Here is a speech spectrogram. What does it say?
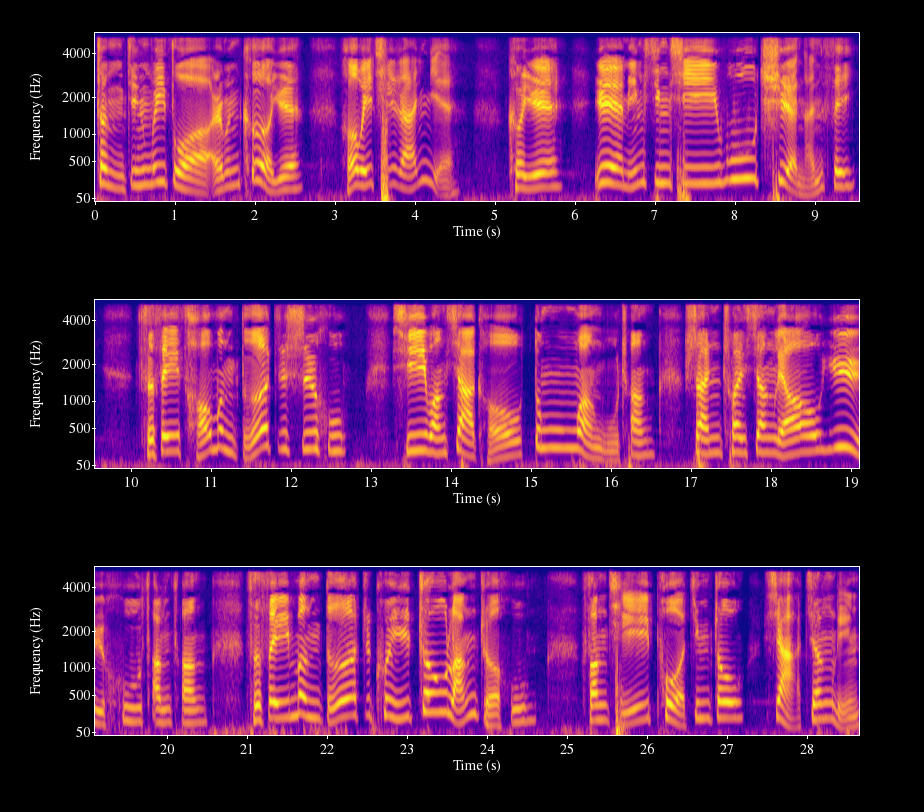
正襟危坐而问客曰：“何为其然也？”客曰：“月明星稀，乌鹊南飞。此非曹孟德之诗乎？西望夏口，东望武昌，山川相辽，郁乎苍苍。此非孟德之困于周郎者乎？方其破荆州，下江陵，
